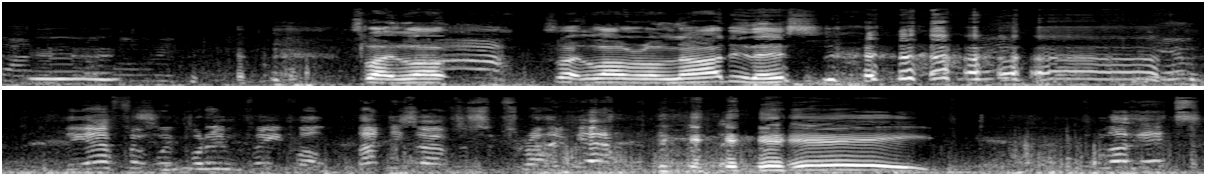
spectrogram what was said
at me. it's like Lau- it's like Laurel and Hardy this. The effort we put in, people, that deserves a subscribe, yeah? hey. Plug it!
